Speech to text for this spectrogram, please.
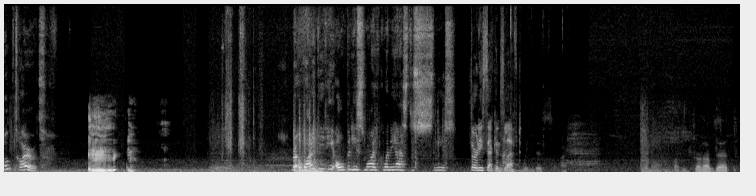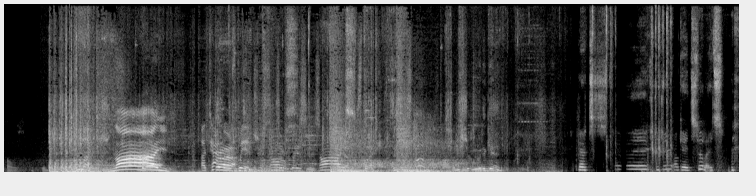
oh. I'm tired. But why did he open his mic when he has to sneeze? 30 seconds left. Buddy. Shut up, Dad. House. nice. Attackers win. Just see their faces. Nice. This is fun. We should do it again. Let's take. Okay, it's too late.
